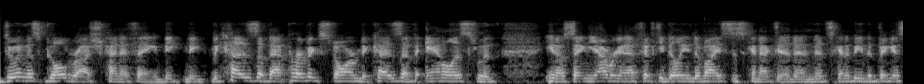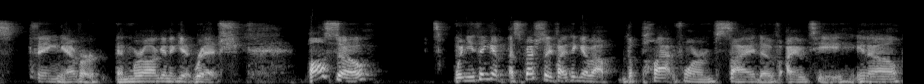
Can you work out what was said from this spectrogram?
doing this gold rush kind of thing. Be, be, because of that perfect storm because of analysts with you know saying yeah we're going to have 50 billion devices connected and it's going to be the biggest thing ever and we're all going to get rich. Also when you think of especially if i think about the platform side of iot you know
